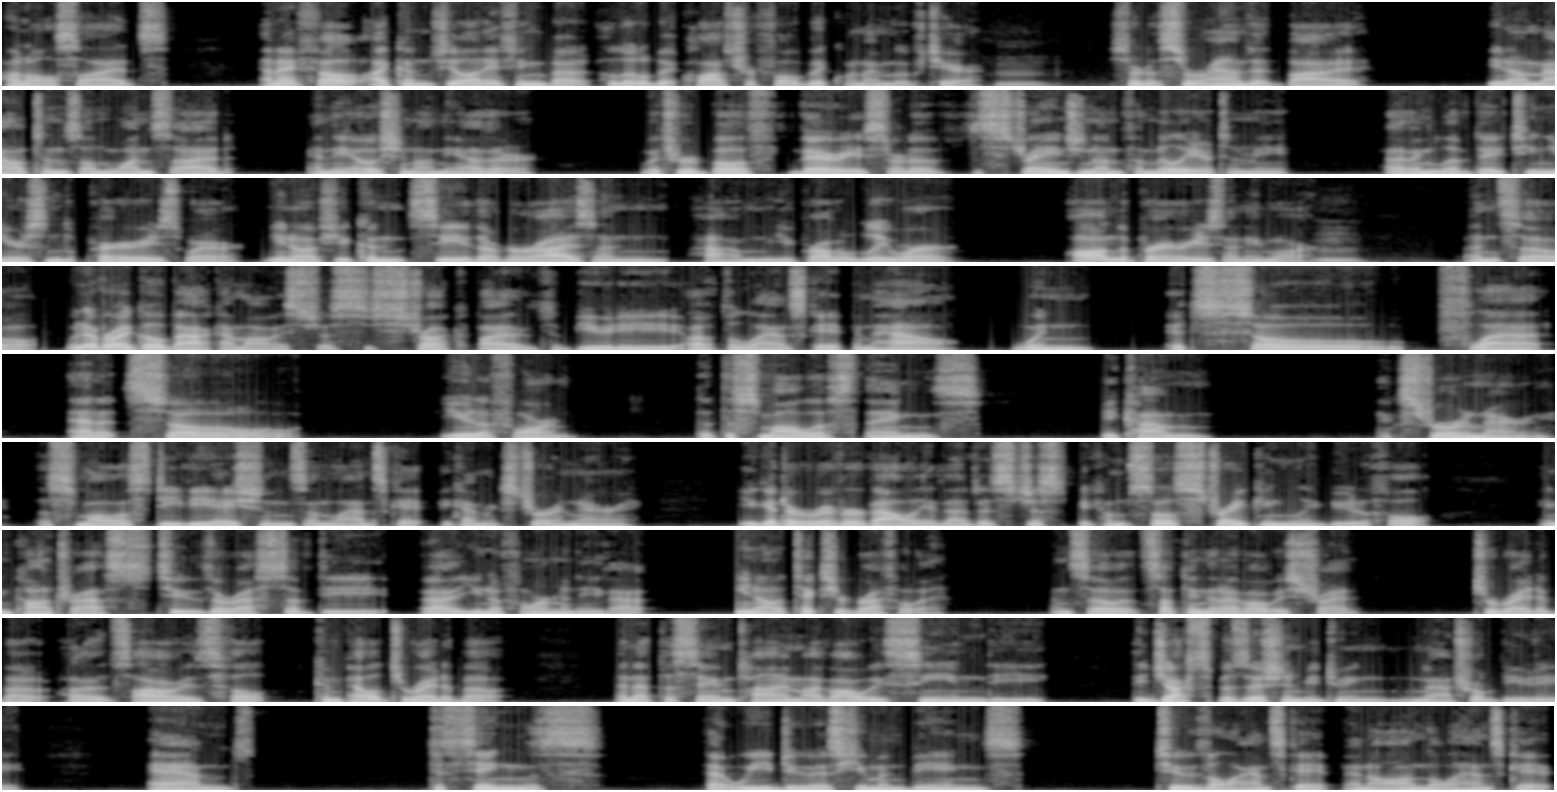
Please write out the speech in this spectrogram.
on all sides. And I felt I couldn't feel anything but a little bit claustrophobic when I moved here, mm. sort of surrounded by, you know, mountains on one side and the ocean on the other, which were both very sort of strange and unfamiliar to me having lived 18 years in the prairies where, you know, if you couldn't see the horizon, um, you probably weren't on the prairies anymore. Mm. And so whenever I go back, I'm always just struck by the beauty of the landscape and how when it's so flat and it's so uniform that the smallest things become extraordinary. The smallest deviations in landscape become extraordinary. You get a river valley that has just become so strikingly beautiful in contrast to the rest of the uh, uniformity that you know it takes your breath away. And so it's something that i've always tried to write about uh, it's I always felt compelled to write about. And at the same time i've always seen the the juxtaposition between natural beauty and the things that we do as human beings to the landscape and on the landscape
